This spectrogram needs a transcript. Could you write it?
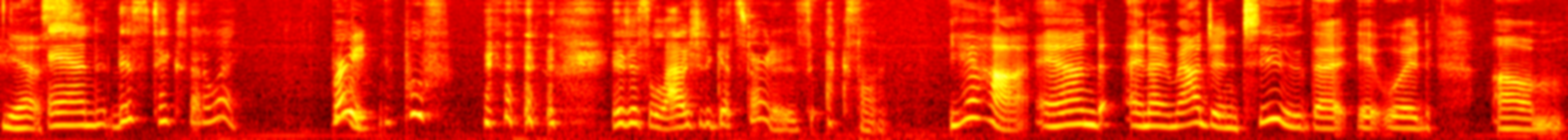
Yes. And this takes that away. right. Poof. it just allows you to get started. It's excellent. Yeah, and and I imagine too that it would um,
